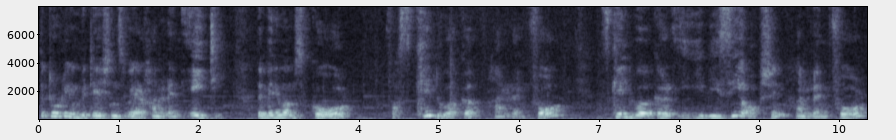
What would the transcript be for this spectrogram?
the total invitations were 180. The minimum score for skilled worker 104, skilled worker EEBC option 104,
